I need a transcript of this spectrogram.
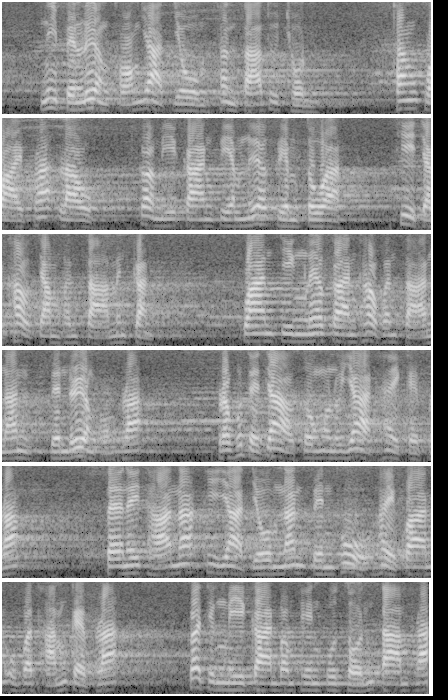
ๆ นี่เป็นเรื่องของญาติโยมท่านสาธุชน ทั้งฝ่ายพระเราก็มีการเตรียมเนื้อเตรียมตัวที่จะเข้าจำพรรษาเหมือนกัน ความจริงแล้วการเข้าพรรษานั้นเป็นเรื่องของพระ พระพุทธเจ้าทรงอนุญาตให้แก่พระ แต่ในฐานะที่ญาติโยมนั้นเป็นผู้ให้การอุปถัมภ์แก่พระ ก็จึงมีการบำเพ็ญกุศลตามพระ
